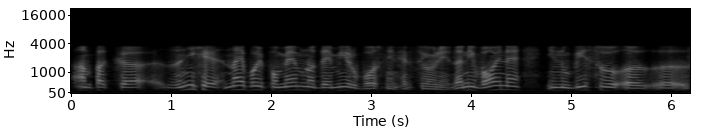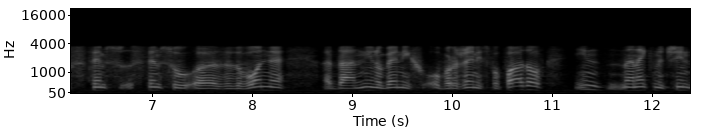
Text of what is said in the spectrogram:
ampak za njih je najbolj pomembno, da je mir v Bosni in Hercegovini, da ni vojne in v bistvu s tem, s tem so zadovoljne da ni nobenih oboroženih spopadov in na nek način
